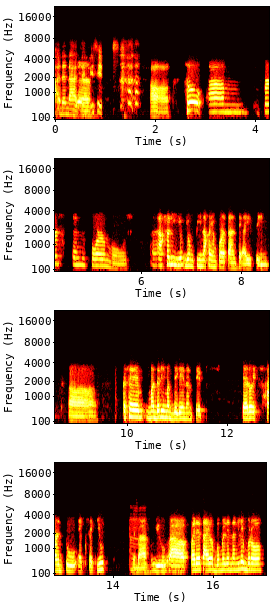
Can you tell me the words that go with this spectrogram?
ano natin, Yeah. listeners? Oo. So, um, first and foremost, actually, yung, yung pinaka-importante, I think, uh, kasi madali magbigay ng tips, pero it's hard to execute, di ba? Mm. You, uh, pwede tayo bumili ng libro,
